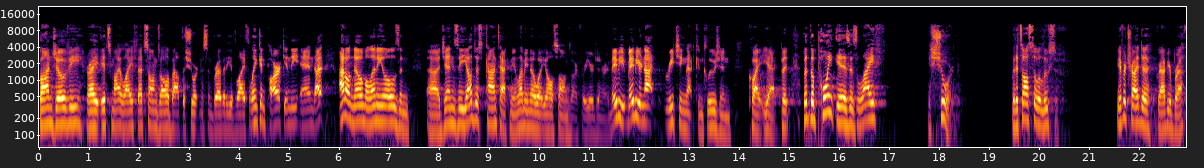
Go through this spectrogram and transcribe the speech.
Bon Jovi, right? It's My Life. That song's all about the shortness and brevity of life. Linkin Park, in the end. I, I don't know, millennials and uh, Gen Z, y'all just contact me and let me know what y'all songs are for your generation. Maybe, maybe you're not reaching that conclusion quite yet. But, but the point is, is life is short, but it's also elusive. You ever tried to grab your breath?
